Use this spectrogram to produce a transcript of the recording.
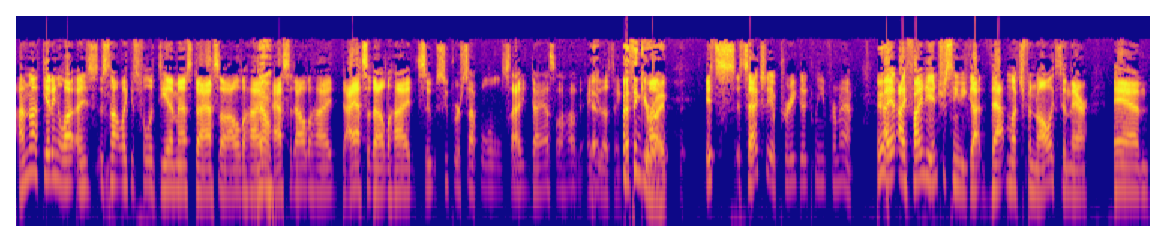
I'm not getting a lot. It's, it's not like it's full of DMS, diacetaldehyde, No. acetaldehyde, diacetaldehyde, su- super supple side diacetaldehyde, any of those things. I think you're Um, right. it's it's actually a pretty good clean ferment. Yeah. I, I find it interesting you got that much phenolics in there, and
